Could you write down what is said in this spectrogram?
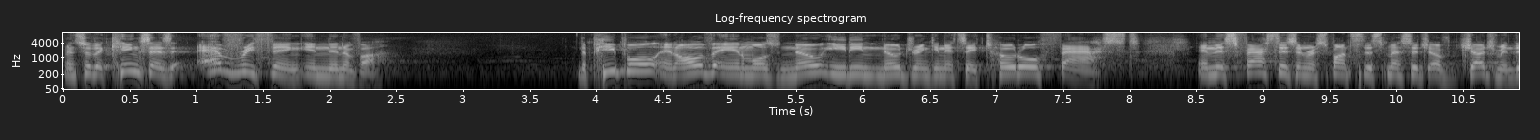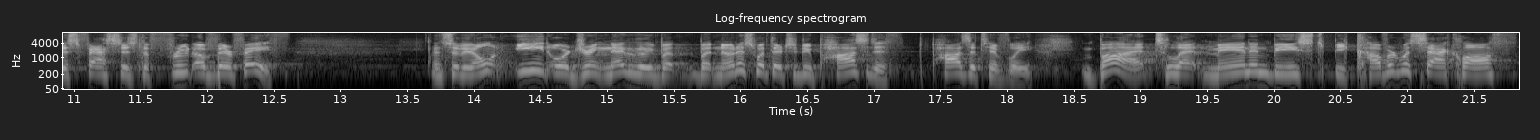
And so the king says, everything in Nineveh, the people and all of the animals, no eating, no drinking. It's a total fast. And this fast is in response to this message of judgment. This fast is the fruit of their faith. And so they don't eat or drink negatively, but, but notice what they're to do positive, positively. But to let man and beast be covered with sackcloth.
